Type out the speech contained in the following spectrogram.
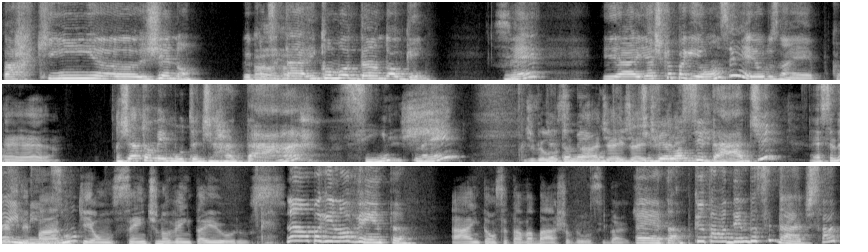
parquinho genon. É quando você Aham. tá incomodando alguém, Sim. né? E aí acho que eu paguei 11 euros na época. É, Já tomei multa de radar, sim, Ixi, né? de Já tomei velocidade multa aí já é de, de diferente. velocidade. Essa Você daí deve ter pago o mesmo. quê? Uns 190 euros. Não, eu paguei 90. Ah, então você tava abaixo a velocidade. É, tá, porque eu tava dentro da cidade, sabe?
